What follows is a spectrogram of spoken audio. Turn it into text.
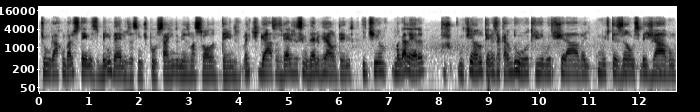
de um lugar com vários tênis bem velhos, assim, tipo, saindo mesmo a sola do tênis, antigaças, velhos, assim, velho real tênis. E tinha uma galera enfiando o tênis na cara um do outro, e o outro cheirava, e com muito tesão, e se beijavam,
